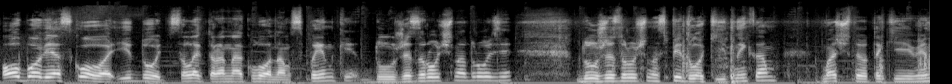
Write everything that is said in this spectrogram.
Обов'язково йдуть з електронаклоном спинки. Дуже зручно, друзі. Дуже зручно. З підлокітником. Бачите, отакий він.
